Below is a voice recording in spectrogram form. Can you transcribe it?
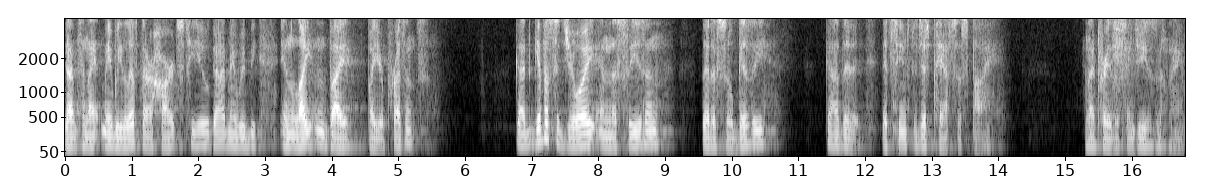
God, tonight may we lift our hearts to you. God, may we be enlightened by, by your presence. God, give us a joy in this season that is so busy. God, that it, it seems to just pass us by. And I pray this in Jesus' name.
